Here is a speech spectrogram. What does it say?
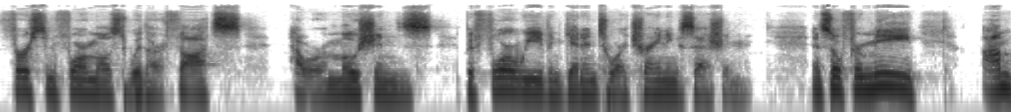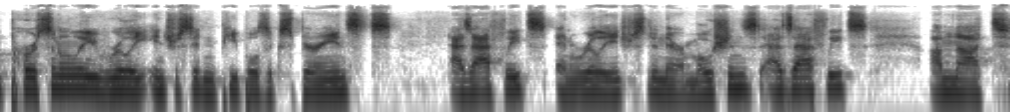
first and foremost with our thoughts our emotions before we even get into our training session? And so for me I'm personally really interested in people's experience as athletes and really interested in their emotions as athletes. I'm not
